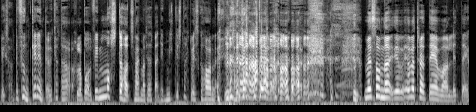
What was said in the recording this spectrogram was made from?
Liksom, det funkar inte, vi kan inte hålla på. Vi måste ha ett snack. Mattias bara, det är mycket snack vi ska ha nu. Men sådana, jag, jag tror att det var lite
